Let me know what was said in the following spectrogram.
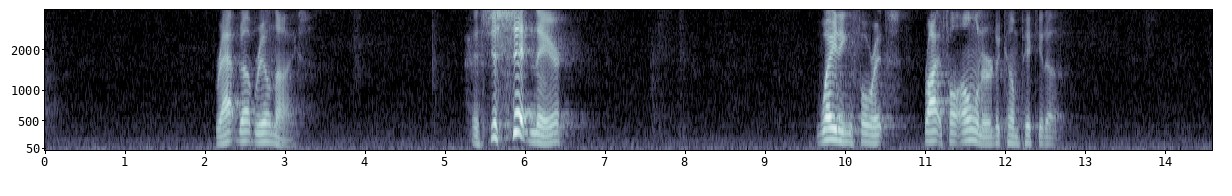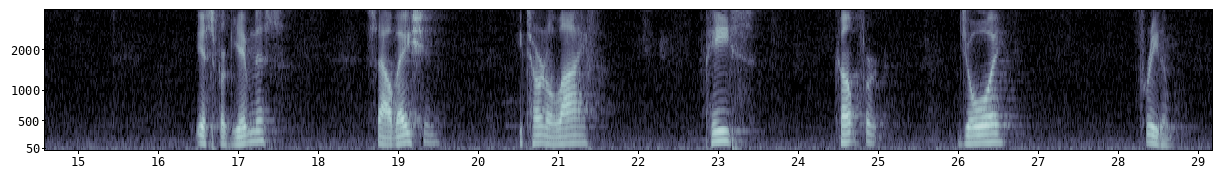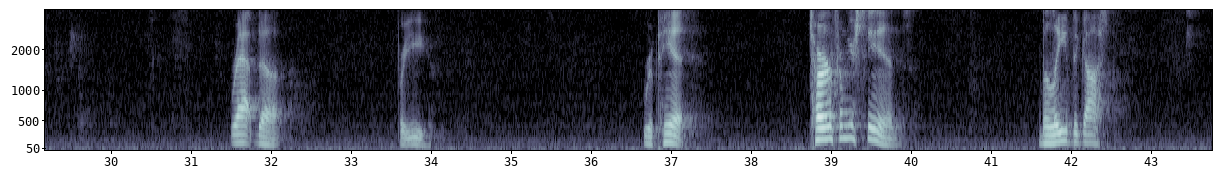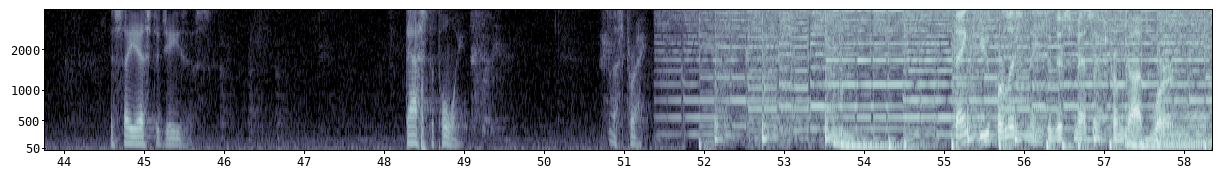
Wrapped up real nice. It's just sitting there waiting for its rightful owner to come pick it up. It's forgiveness, salvation, eternal life, peace, comfort, joy, freedom. Wrapped up for you. Repent. Turn from your sins. Believe the gospel. And say yes to Jesus. That's the point. Let's pray. Thank you for listening to this message from God's Word.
